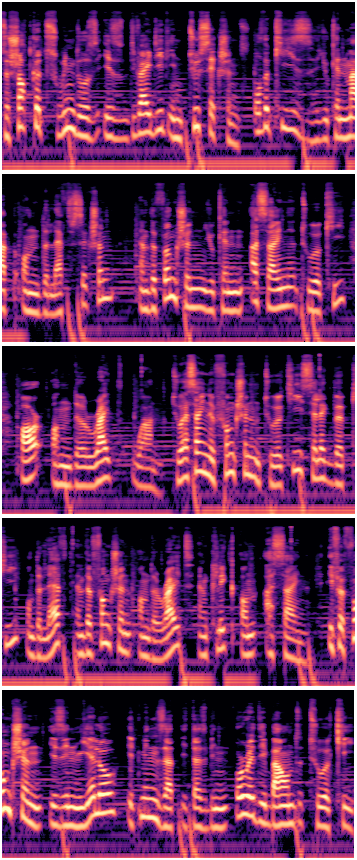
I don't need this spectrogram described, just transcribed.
The shortcuts windows is divided in two sections. All the keys you can map on the left section and the function you can assign to a key are on the right one. To assign a function to a key, select the key on the left and the function on the right and click on Assign. If a function is in yellow, it means that it has been already bound to a key,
